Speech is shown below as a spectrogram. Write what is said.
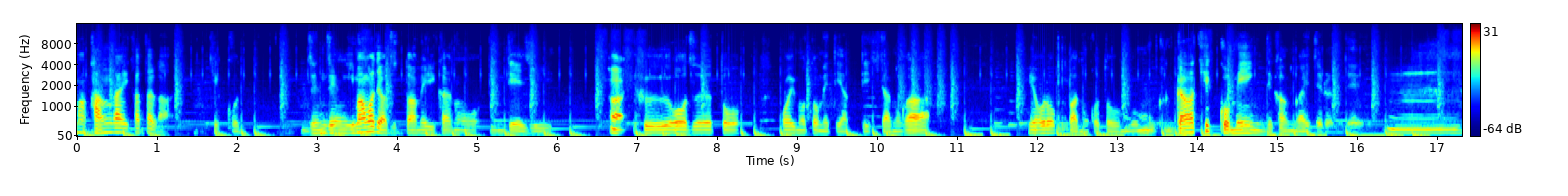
まあ考え方が結構全然今まではずっとアメリカのヴィンテージはい。風をずっと追い求めてやってきたのがヨーロッパのこともが結構メインで考えてるんでうん。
